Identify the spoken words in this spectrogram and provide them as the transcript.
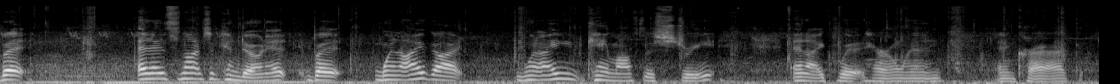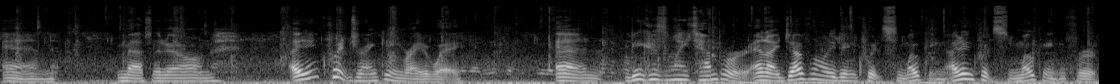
but and it's not to condone it, but when I got when I came off the street and I quit heroin and crack and methadone, I didn't quit drinking right away. And because my temper and i definitely didn't quit smoking. I didn't quit smoking for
